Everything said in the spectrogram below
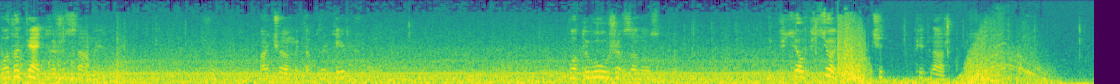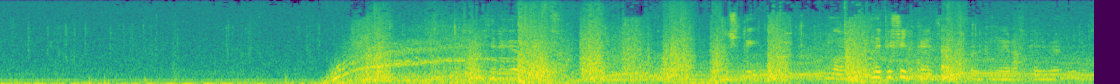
Вот опять то же самое. А что, мы там задели, что ли? Вот его уже в занос. Все, все, пятнашку. Перевернулись. Четыре. Напишите в комментариях, сколько мы раз перевернулись.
